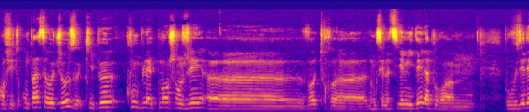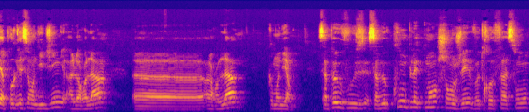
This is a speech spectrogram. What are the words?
Ensuite, on passe à autre chose qui peut complètement changer euh, votre... donc c'est la sixième idée, là, pour, pour vous aider à progresser en DJing. Alors là, alors là, comment dire ça peut, vous, ça veut complètement changer votre façon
